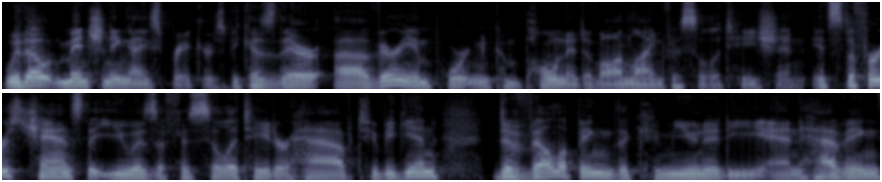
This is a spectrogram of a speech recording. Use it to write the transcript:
without mentioning icebreakers because they're a very important component of online facilitation. It's the first chance that you as a facilitator have to begin developing the community and having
